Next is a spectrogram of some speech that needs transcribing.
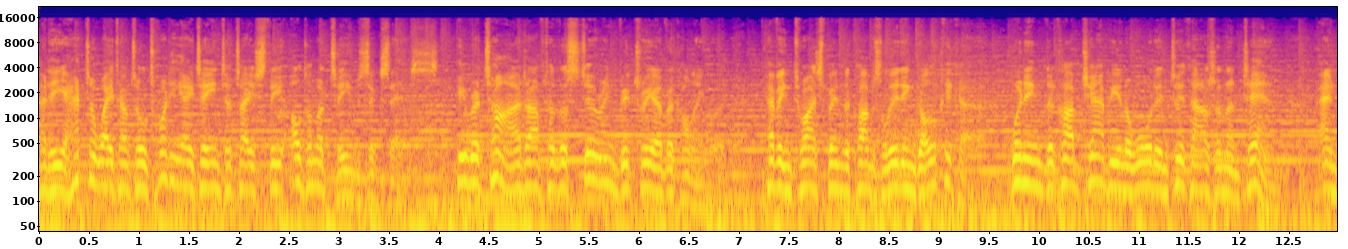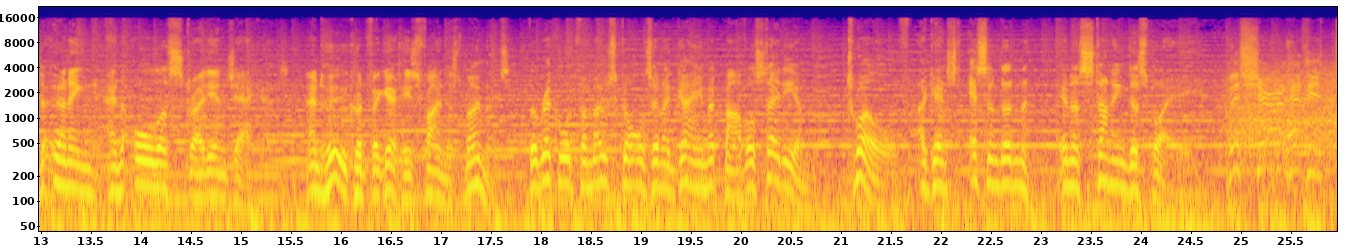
and he had to wait until 2018 to taste the ultimate team success. He retired after the stirring victory over Collingwood, having twice been the club's leading goal kicker, winning the Club Champion Award in 2010 and earning an All-Australian jacket. And who could forget his finest moments? The record for most goals in a game at Marvel Stadium, 12 against Essendon in a stunning display. This Sherrin has his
